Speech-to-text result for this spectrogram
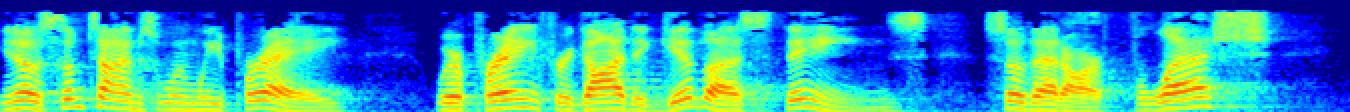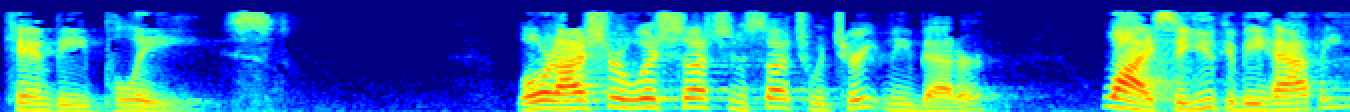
You know, sometimes when we pray, we're praying for God to give us things so that our flesh can be pleased. Lord, I sure wish such and such would treat me better. Why? So you could be happy?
